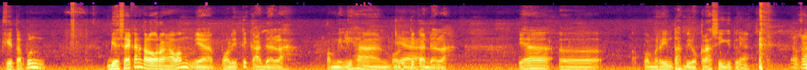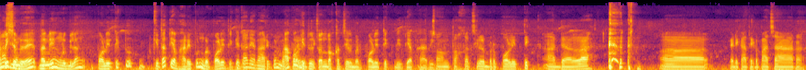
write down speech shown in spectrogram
kita pun biasanya kan kalau orang awam ya politik adalah pemilihan, politik Ya. adalah ya eh, pemerintah birokrasi gitu. Ya. Tapi seben- sebenarnya tadi yang lu bilang politik tuh kita tiap hari pun berpolitik. kita tiap hari pun Apa berpolitik gitu contoh kecil berpolitik di tiap hari? contoh kecil berpolitik adalah eh, PDKT ke pacar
